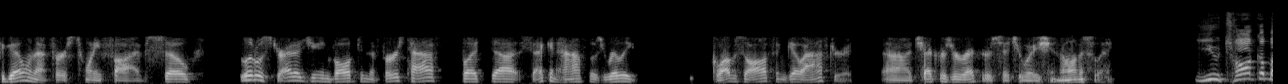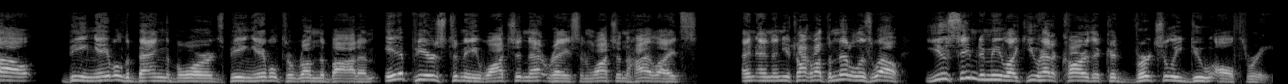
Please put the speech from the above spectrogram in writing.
to go in that first 25. So little strategy involved in the first half, but uh, second half was really gloves off and go after it. Uh, checkers or records situation, honestly. You talk about being able to bang the boards, being able to run the bottom. It appears to me, watching that race and watching the highlights, and, and then you talk about the middle as well, you seem to me like you had a car that could virtually do all three.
